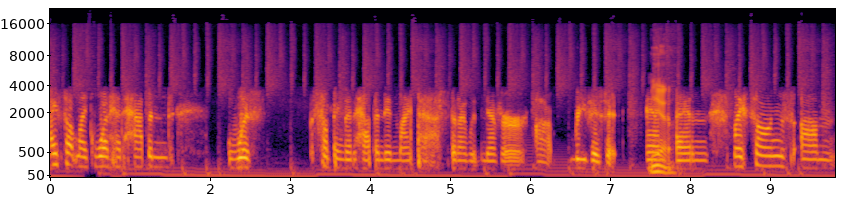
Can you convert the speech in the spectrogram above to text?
I felt like what had happened was something that happened in my past that I would never uh, revisit. And, Yeah. and my songs um,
